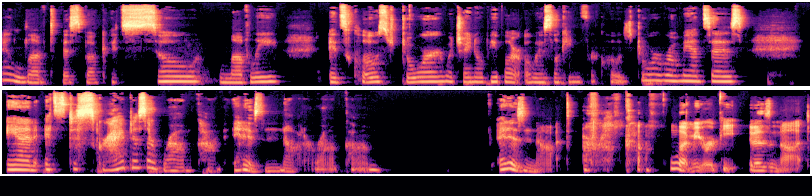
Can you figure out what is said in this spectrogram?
I loved this book. It's so lovely. It's closed door, which I know people are always looking for closed door romances. And it's described as a rom com. It is not a rom com. It is not a rom com. Let me repeat it is not.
